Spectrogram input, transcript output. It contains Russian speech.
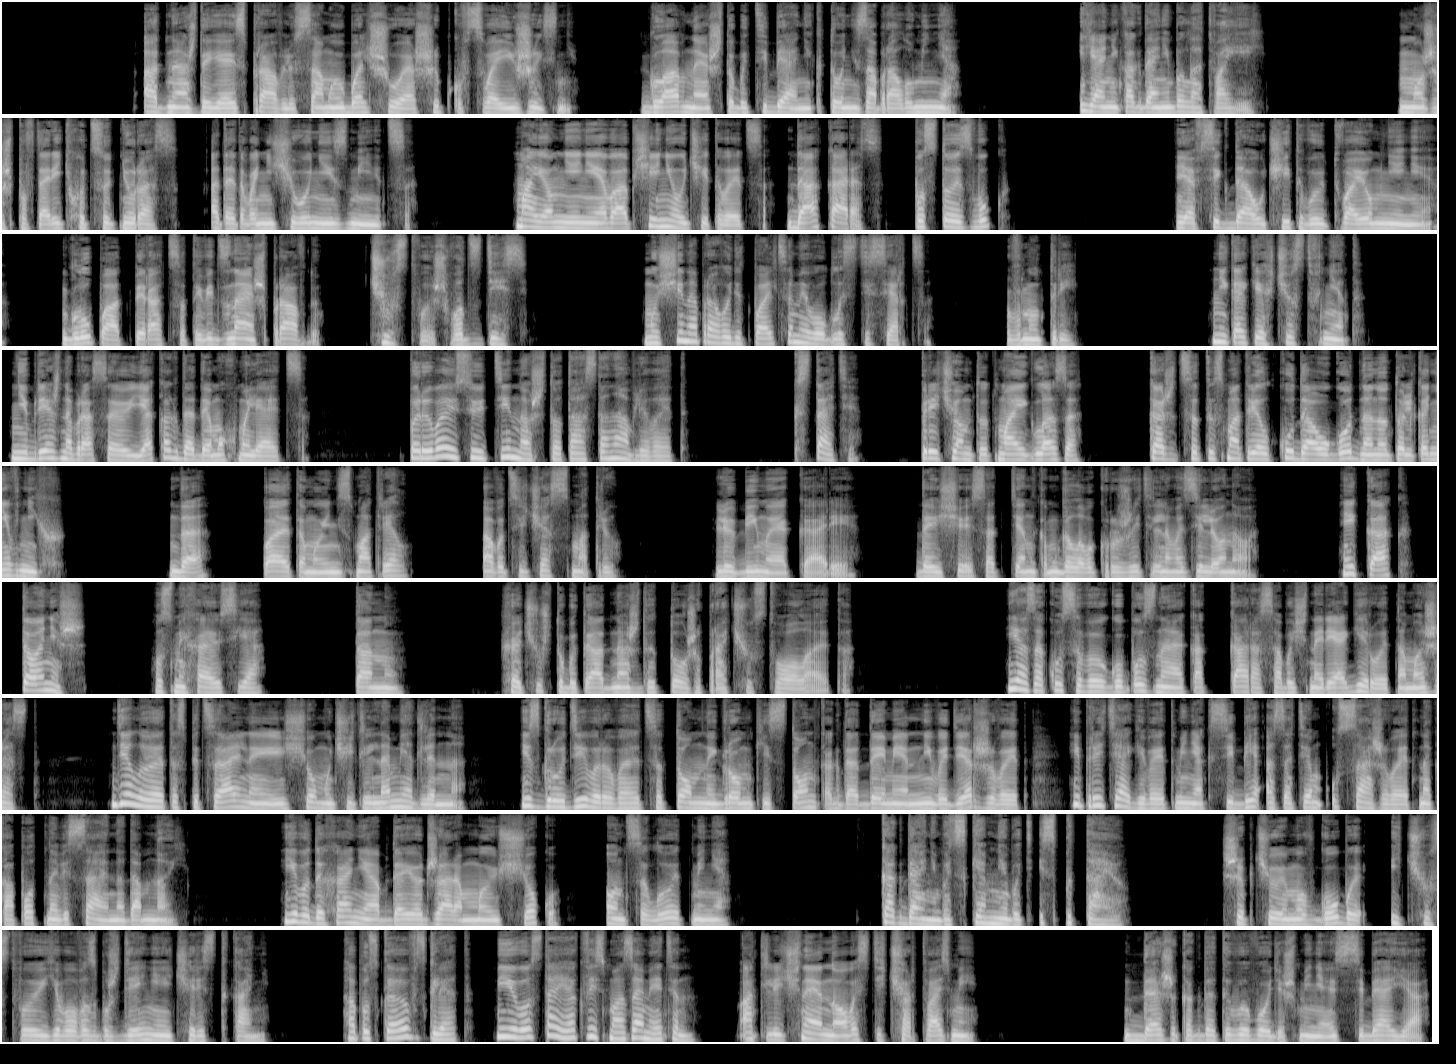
Однажды я исправлю самую большую ошибку в своей жизни. Главное, чтобы тебя никто не забрал у меня. Я никогда не была твоей. Можешь повторить хоть сотню раз. От этого ничего не изменится. Мое мнение вообще не учитывается. Да, Карас? Пустой звук? Я всегда учитываю твое мнение. Глупо отпираться, ты ведь знаешь правду. Чувствуешь вот здесь. Мужчина проводит пальцами в области сердца. Внутри. Никаких чувств нет. Небрежно бросаю я, когда Дэм ухмыляется. Порываюсь уйти, но что-то останавливает. Кстати, при чем тут мои глаза? Кажется, ты смотрел куда угодно, но только не в них. Да, поэтому и не смотрел. А вот сейчас смотрю. Любимая Кария да еще и с оттенком головокружительного зеленого. «И как? Тонешь?» — усмехаюсь я. «Тону. Хочу, чтобы ты однажды тоже прочувствовала это». Я закусываю губу, зная, как Карас обычно реагирует на мой жест. Делаю это специально и еще мучительно медленно. Из груди вырывается томный громкий стон, когда Дэмиен не выдерживает и притягивает меня к себе, а затем усаживает на капот, нависая надо мной. Его дыхание обдает жаром мою щеку, он целует меня. «Когда-нибудь с кем-нибудь испытаю». Шепчу ему в губы и чувствую его возбуждение через ткань. Опускаю взгляд. Его стояк весьма заметен. Отличная новость, черт возьми. Даже когда ты выводишь меня из себя, я...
